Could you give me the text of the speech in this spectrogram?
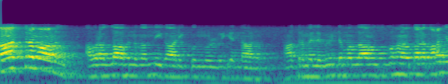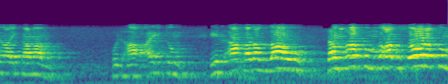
മാത്രമാണ് അവർ അള്ളാഹുന് നന്ദി കാണിക്കുന്നുള്ളൂ എന്നാണ്. മാത്രമല്ല വീണ്ടും അള്ളാഹു സുബാന പറഞ്ഞതായി കാണാം. ഉൽ ഇൻ അഖദ അല്ലാഹു സമഅകും വഅബ്സാറകും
